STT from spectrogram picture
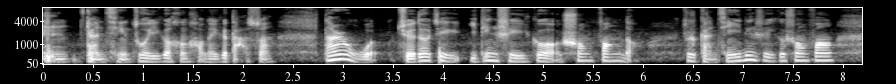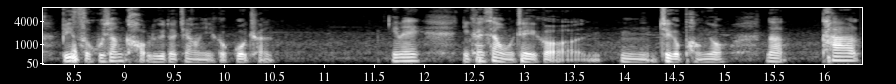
感情做一个很好的一个打算，当然，我觉得这一定是一个双方的，就是感情一定是一个双方彼此互相考虑的这样一个过程。因为你看，像我这个，嗯，这个朋友，那她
